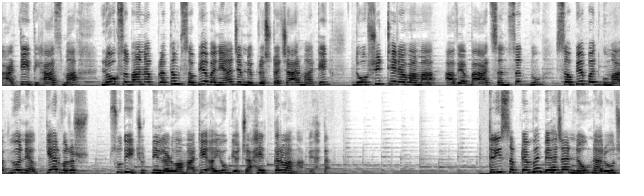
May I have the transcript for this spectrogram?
ભારતીય ઇતિહાસમાં લોકસભાના પ્રથમ સભ્ય બન્યા જેમને ભ્રષ્ટાચાર માટે દોષિત ઠેરવવામાં આવ્યા બાદ સંસદનું સભ્યપદ ગુમાવ્યું અને અગિયાર વર્ષ સુધી ચૂંટણી લડવા માટે અયોગ્ય જાહેર કરવામાં આવ્યા હતા. ત્રીસ સપ્ટેમ્બર બે હજાર નવના રોજ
